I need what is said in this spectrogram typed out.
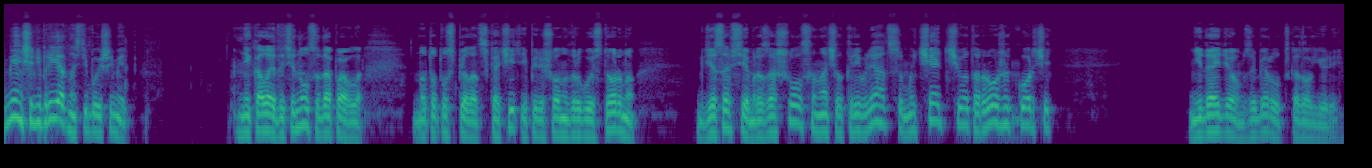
Меньше неприятностей будешь иметь». Николай дотянулся до Павла, но тот успел отскочить и перешел на другую сторону, где совсем разошелся, начал кривляться, мычать чего-то, рожи корчить. «Не дойдем, заберут», — сказал Юрий.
